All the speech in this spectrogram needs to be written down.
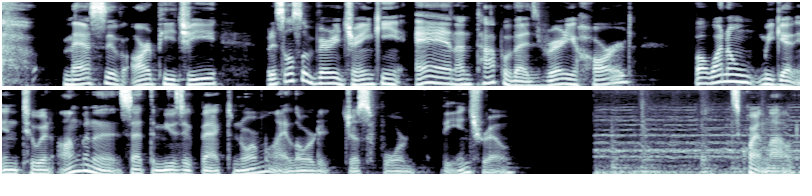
massive RPG, but it's also very janky, and on top of that, it's very hard. But why don't we get into it? I'm gonna set the music back to normal. I lowered it just for the intro. It's quite loud,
